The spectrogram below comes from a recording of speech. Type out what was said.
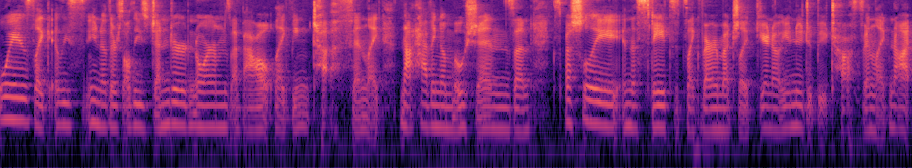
boys, like at least you know, there's all these gender norms about like being tough and like not having emotions, and especially in the states, it's like very much like you know, you need to be tough and like not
